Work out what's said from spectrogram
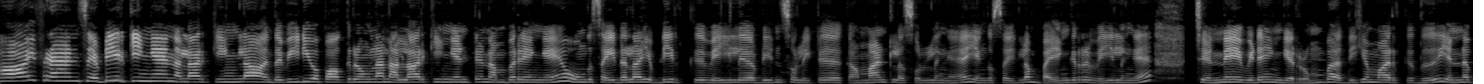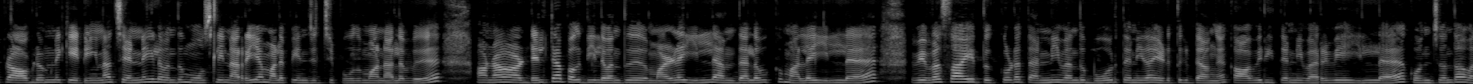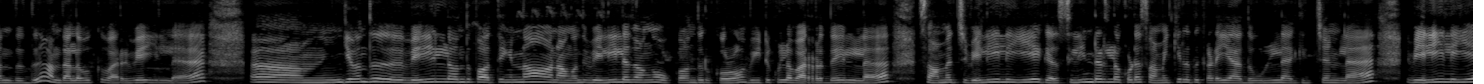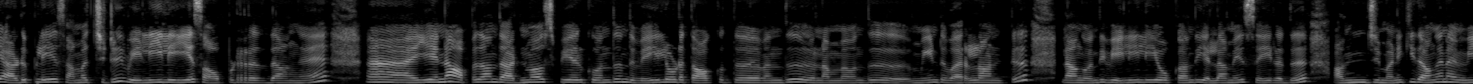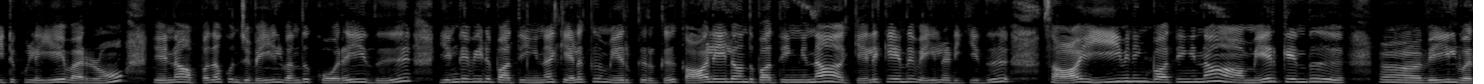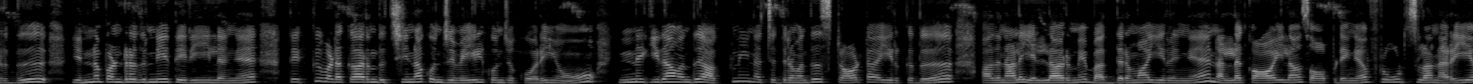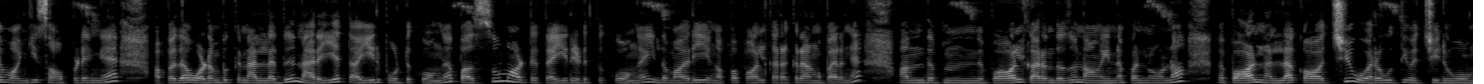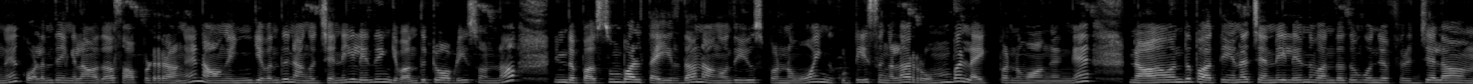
Hi friends எப்படி இருக்கீங்க? நல்லா இருக்கீங்களா? இந்த வீடியோ பார்க்குறவங்களாம் நல்லா இருக்கீங்கன்ட்டு நம்புகிறேங்க உங்கள் சைடெல்லாம் எப்படி இருக்குது வெயில் அப்படின்னு சொல்லிட்டு கமெண்ட்டில் சொல்லுங்கள் எங்கள் சைடெலாம் பயங்கர வெயிலுங்க. சென்னையை விட இங்கே ரொம்ப அதிகமாக இருக்குது. என்ன ப்ராப்ளம்னு கேட்டிங்கன்னா சென்னையில் வந்து மோஸ்ட்லி நிறைய மழை பெஞ்சிச்சு போதுமான அளவு. ஆனால் டெல்டா பகுதியில் வந்து மழை இல்லை. அந்த அளவுக்கு மழை இல்லை. விவசாயத்துக்கு கூட தண்ணி வந்து போர் தண்ணி தான் எடுத்துக்கிட்டாங்க. காவிரி தண்ணி வரவே இல்லை. கொஞ்சம் தான் வந்தது. அந்த அளவுக்கு வரவே இல்லை. இங்கே வந்து வெயிலில் வந்து பார்த்திங்கன்னா நாங்கள் வந்து வெளியில் தாங்க உட்காந்துருக்குறோம் வீட்டுக்குள்ளே வர்றதே இல்லை. சமைச்சு வெளியிலேயே க சிலிண்டரில் கூட சமைக்கிறது கிடையாது உள்ள கிச்சனில். வெளியிலேயே அடுப்புலேயே சமைச்சிட்டு வெளியிலேயே சாப்பிட்றது தாங்க. ஏன்னா அப்போ தான் அந்த அட்மாஸ்பியருக்கு வந்து இந்த வெயிலோட தாக்கத்தை வந்து நம்ம வந்து மீண்டு வரலான்ட்டு நாங்கள் வந்து வெளியிலேயே உட்காந்து எல்லாமே செய்கிறது அஞ்சு மணிக்கு தாங்க நான் வீட்டுக்குள்ளேயே வர்றோம். ஏன்னா அப்போ தான் கொஞ்சம் வெயில் வந்து குறையுது. எங்கள் வீடு பார்த்தீங்கன்னா கிழக்கு மேற்கு இருக்குது காலையில் வந்து பார்த்தீங்கன்னா கிழக்கேந்து வெயில் அடிக்குது. சாய் ஈவினிங் பார்த்தீங்கன்னா மேற்கேந்து வெயில் வருது. என்ன பண்ணுறதுன்னே தெரியலங்க. தெற்கு வடக்காக இருந்துச்சுன்னா கொஞ்சம் வெயில் கொஞ்சம் குறையும். இன்றைக்கி தான் வந்து அக்னி நட்சத்திரம் வந்து ஸ்டார்ட் ஆகிருக்குது அதனால் எல்லாருமே பத்திரமா இருங்க. நல்ல காயெலாம் சாப்பிடுங்க. ஃப்ரூட்ஸ்லாம் நிறைய வாங்கி சாப்பிடுங்க. அப்போ தான் உடம்புக்கு நல்லது. நிறைய தயிர் போட்டுக்கோங்க. பசு மாட்டு தயிர் எடுத்துக்கோங்க. இந்த மாதிரி எங்கள் அப்பா பால் கறக்குறாங்க பாருங்கள் அந்த பால் கறந்ததும் நாங்கள் என்ன பண்ணுவோன்னா பால் நல்லா காய்ச்சி உர ஊற்றி வச்சிடுவோங்க. குழந்தைங்களாம் அதான் சாப்பிட்றாங்க. நாங்கள் இங்கே வந்து நாங்கள் சென்னையிலேருந்து இங்கே வந்துட்டோம் அப்படின்னு சொன்னால் இந்த பசும்பால் தயிர் தான் நாங்கள் வந்து யூஸ் பண்ணுவோம். இங்கே குட்டீஸுங்கெல்லாம் ரொம்ப லைக் பண்ணுவாங்கங்க. நான் வந்து பார்த்தீங்கன்னா சென்னையிலேருந்து வந்ததும் கொஞ்சம் ஃப்ரிட்ஜெல்லாம்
